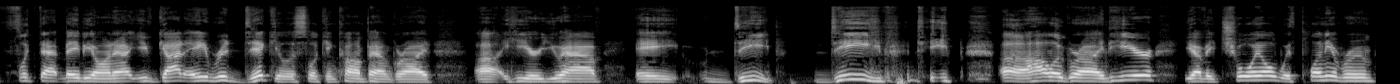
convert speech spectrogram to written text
Flick that baby on out. You've got a ridiculous looking compound grind uh, here. You have a deep, deep, deep uh, hollow grind here. You have a choil with plenty of room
